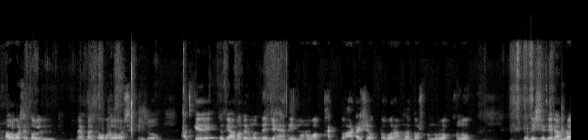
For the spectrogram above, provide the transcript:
ভালোবাসে, দলের নেতাকেও ভালোবাসে। কিন্তু আজকে যদি আমাদের মধ্যে জেহাদি মনোভাব থাকতো, আঠাশে অক্টোবর আমরা দশ পনেরো লক্ষ লোক, যদি সেদিন আমরা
